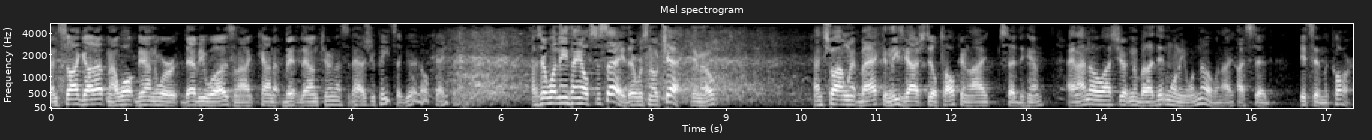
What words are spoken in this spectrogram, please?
And so I got up and I walked down to where Debbie was and I kind of bent down to her and I said, How's your pizza? Good? Okay. I said, There wasn't anything else to say. There was no check, you know. And so I went back and these guys are still talking and I said to him, and I know I shouldn't have, but I didn't want anyone to know. And I, I said, It's in the car.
